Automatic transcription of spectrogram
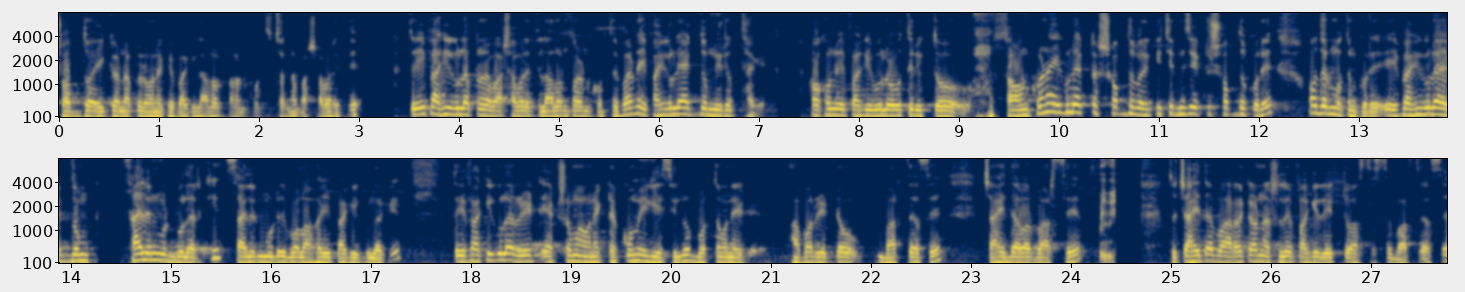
শব্দ এই কারণে আপনারা অনেকে পাখি লালন পালন করতে চান না বাসা বাড়িতে তো এই পাখিগুলো আপনারা বাসা বাড়িতে লালন পালন করতে পারেন, এই পাখিগুলো একদম নীরব থাকে। কখনো এই পাখিগুলো অতিরিক্ত সাউন্ড করে না, এগুলো একটা শব্দ করে, কিচের নিচে একটু শব্দ করে, ওদের মতন করে। এই পাখিগুলো একদম সাইলেন্ট মুড বলে আর কি সাইলেন্ট মুডে বলা হয় এই পাখিগুলোকে। তো এই পাখিগুলোর রেট একসময় অনেকটা কমে গিয়েছিল, বর্তমানে আবার রেটটাও বাড়তে আছে, চাহিদা আবার বাড়ছে। তো চাহিদা বাড়ার কারণে আসলে পাখির রেটটাও আস্তে আস্তে বাড়তে আছে।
